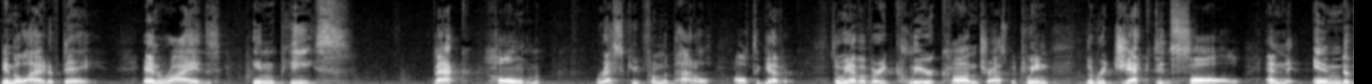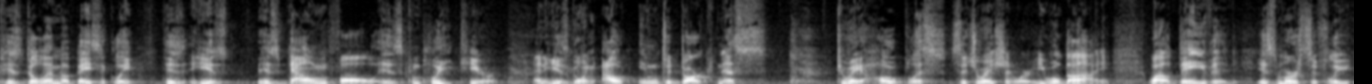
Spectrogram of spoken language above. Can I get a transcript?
in the light of day and rides in peace back home, rescued from the battle altogether. So we have a very clear contrast between the rejected Saul and the end of his dilemma. Basically, his, he is, his downfall is complete here, and he is going out into darkness to a hopeless situation where he will die, while David is mercifully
